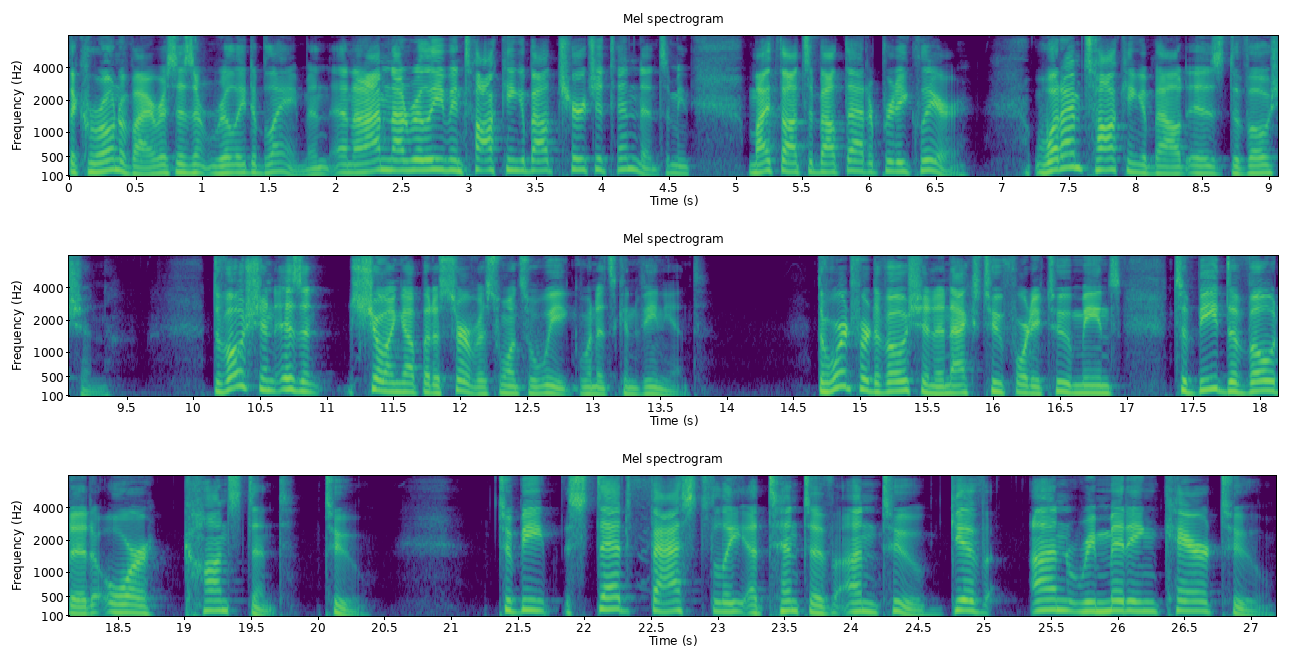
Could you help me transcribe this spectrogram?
the coronavirus isn't really to blame. And, and I'm not really even talking about church attendance. I mean, my thoughts about that are pretty clear. What I'm talking about is devotion. Devotion isn't showing up at a service once a week when it's convenient. The word for devotion in Acts 2:42 means to be devoted or constant to. To be steadfastly attentive unto, give unremitting care to,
